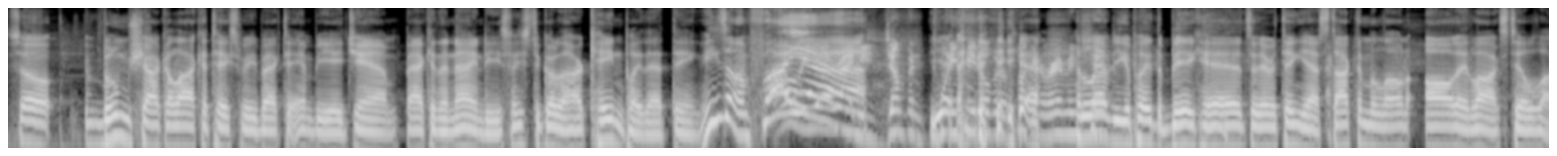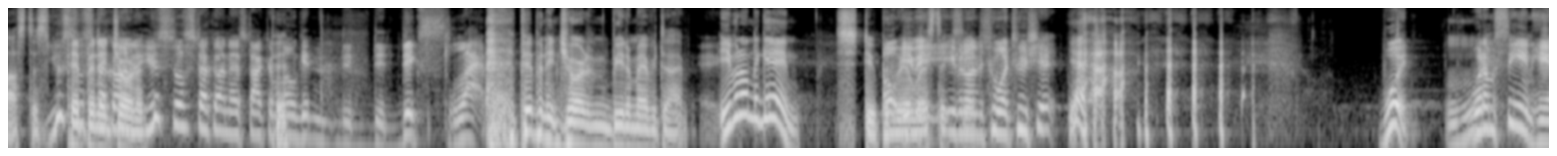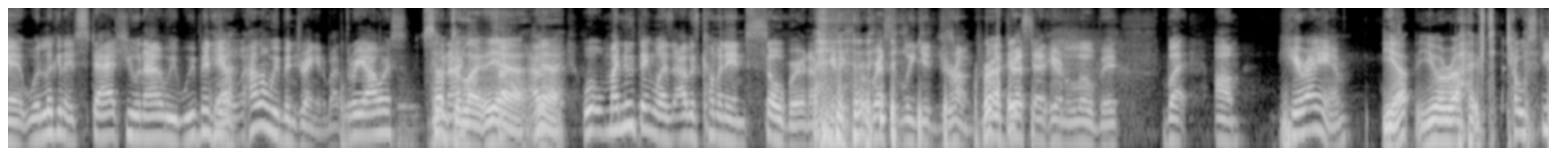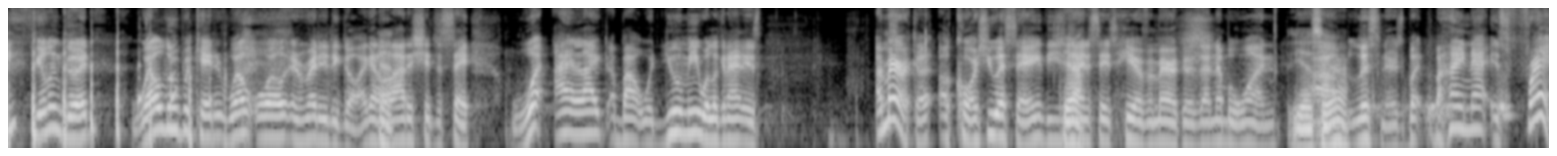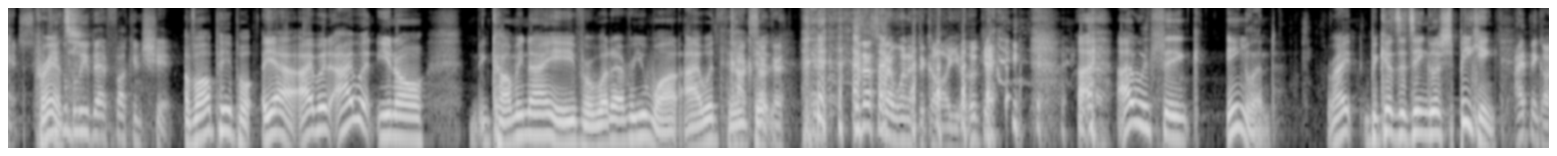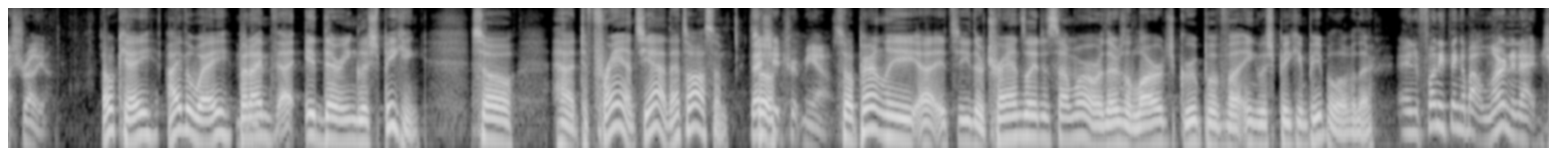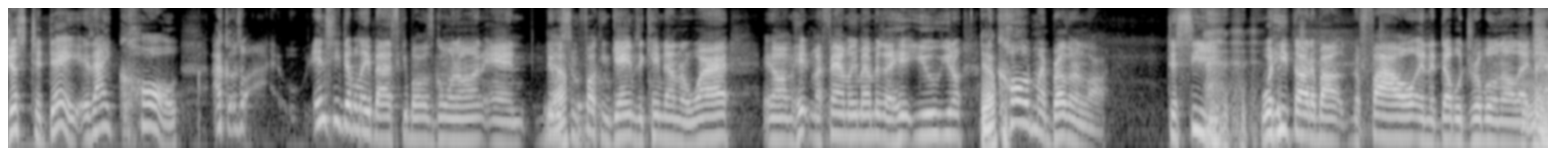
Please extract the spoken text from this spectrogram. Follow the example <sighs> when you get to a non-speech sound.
So, Boom Shakalaka takes me back to NBA Jam back in the 90s. I used to go to the arcade and play that thing. He's on fire! Oh yeah, right. He's jumping 20 feet over the <laughs> fucking rim and I shit. loved it. You could play the big heads and everything. Yeah, Stockton Malone all day long. Still lost to You Pippen and on Jordan. you still stuck on that Stockton Malone getting the, the dick slapped. <laughs> Pippen and Jordan beat him every time, even on the game. Stupid Oh, even, realistic. even shit. on the two on two shit. yeah. <laughs> Wood. Mm-hmm. What I'm seeing here, we're looking at stats. You and I, we we've been here. Yeah. How long we been drinking? About three hours. Something like- yeah, I, yeah. well, my new thing was I was coming in sober and I was going <laughs> to progressively get drunk. <laughs> We'll Right. address that here in a little bit. But um, here I am, Yep. You arrived. <laughs> toasty, feeling good, well lubricated, well oiled, and ready to go. I got a lot of shit to say. What I liked about what you and me were looking at is America, of course, USA, the Yeah. United States here of America is our number one Yes, um, listeners. But behind that is France. France. You can believe that fucking shit. Of all people, yeah, I would, I would, you know, call me naive or whatever you want. I would think Cocksucker. that <laughs> <laughs> 'Cause that's what I wanted to call you, okay? <laughs> I, I would think England, right? Because it's English speaking. I think Australia. Okay, either way, but Mm-hmm. I'm uh, it, they're English speaking. So uh, to France, yeah, that's awesome. That so, shit tripped me out. so apparently, uh, it's either translated somewhere or there's a large group of uh, English speaking people over there. And the funny thing about learning that just today is I called. I so NCAA basketball is going on, and there Yeah. was some fucking games that came down the wire. You know, I'm hitting my family members. I hit you. You know, Yeah. I called my brother-in-law to see what he thought about the foul and the double dribble and all that shit.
